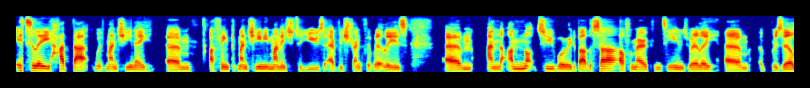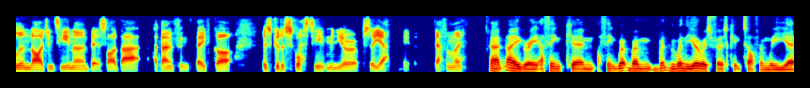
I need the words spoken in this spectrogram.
Italy had that with Mancini. Um, I think Mancini managed to use every strength of Italy's. Um, and I'm not too worried about the South American teams, really. Um, Brazil and Argentina and bits like that. I don't think they've got as good a squad team in Europe. So, yeah, definitely. Uh, I agree. I think um, I think when, when when the Euros first kicked off and we uh,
